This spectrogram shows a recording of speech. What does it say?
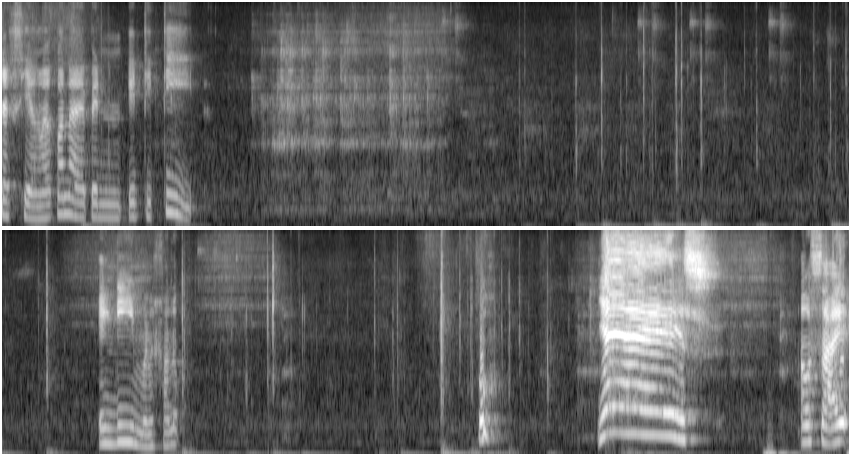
จากเสียงแล้วก็นายเป็นเอนติตี้เองดีเหมือนเขาหรือโอ้ สเอาไซส์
